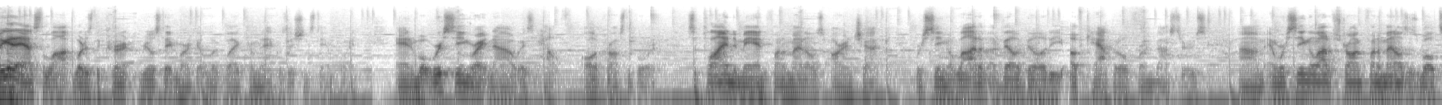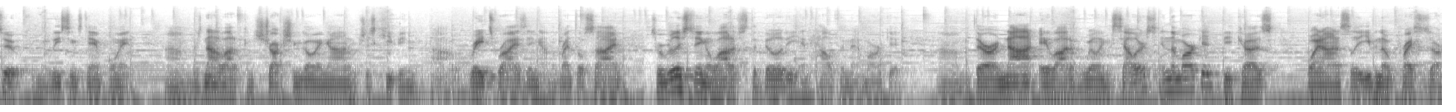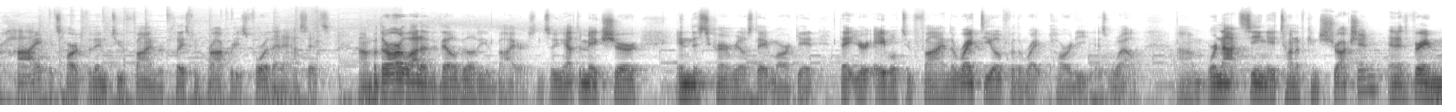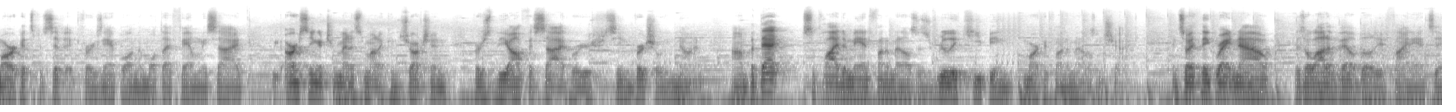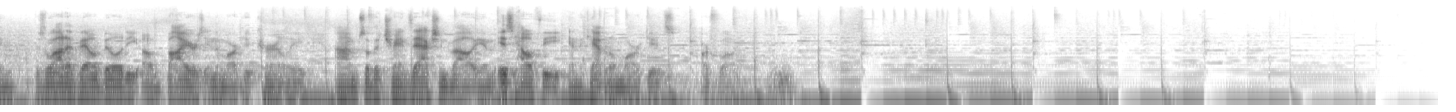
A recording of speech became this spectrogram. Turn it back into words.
I get asked a lot, what does the current real estate market look like from an acquisition standpoint? And what we're seeing right now is health all across the board. Supply and demand fundamentals are in check. We're seeing a lot of availability of capital for investors. Um, and we're seeing a lot of strong fundamentals as well too. From the leasing standpoint, um, there's not a lot of construction going on, which is keeping uh, rates rising on the rental side. So we're really seeing a lot of stability and health in that market. Um, there are not a lot of willing sellers in the market because quite honestly, even though prices are high, it's hard for them to find replacement properties for that assets. Um, but there are a lot of availability of buyers. And so you have to make sure in this current real estate market that you're able to find the right deal for the right party as well. Um, we're not seeing a ton of construction, and it's very market specific. For example, on the multifamily side, we are seeing a tremendous amount of construction versus the office side where you're seeing virtually none. Um, but that supply demand fundamentals is really keeping market fundamentals in check. And so I think right now there's a lot of availability of financing, there's a lot of availability of buyers in the market currently. Um, so the transaction volume is healthy and the capital markets are flowing.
